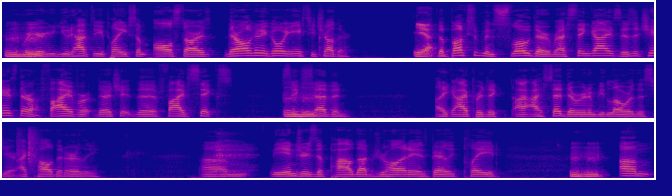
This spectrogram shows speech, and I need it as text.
Where Mhm. you're, you'd have to be playing some All Stars. They're all going to go against each other. yeah. The Bucks have been slow. They're resting guys. There's a chance they're a five or they're a ch- the five six, six Mhm. seven. Like I predict, I, I said they were going to be lower this year. I called it early. Um, the injuries have piled up. Jrue Holiday has barely played. hmm Um,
